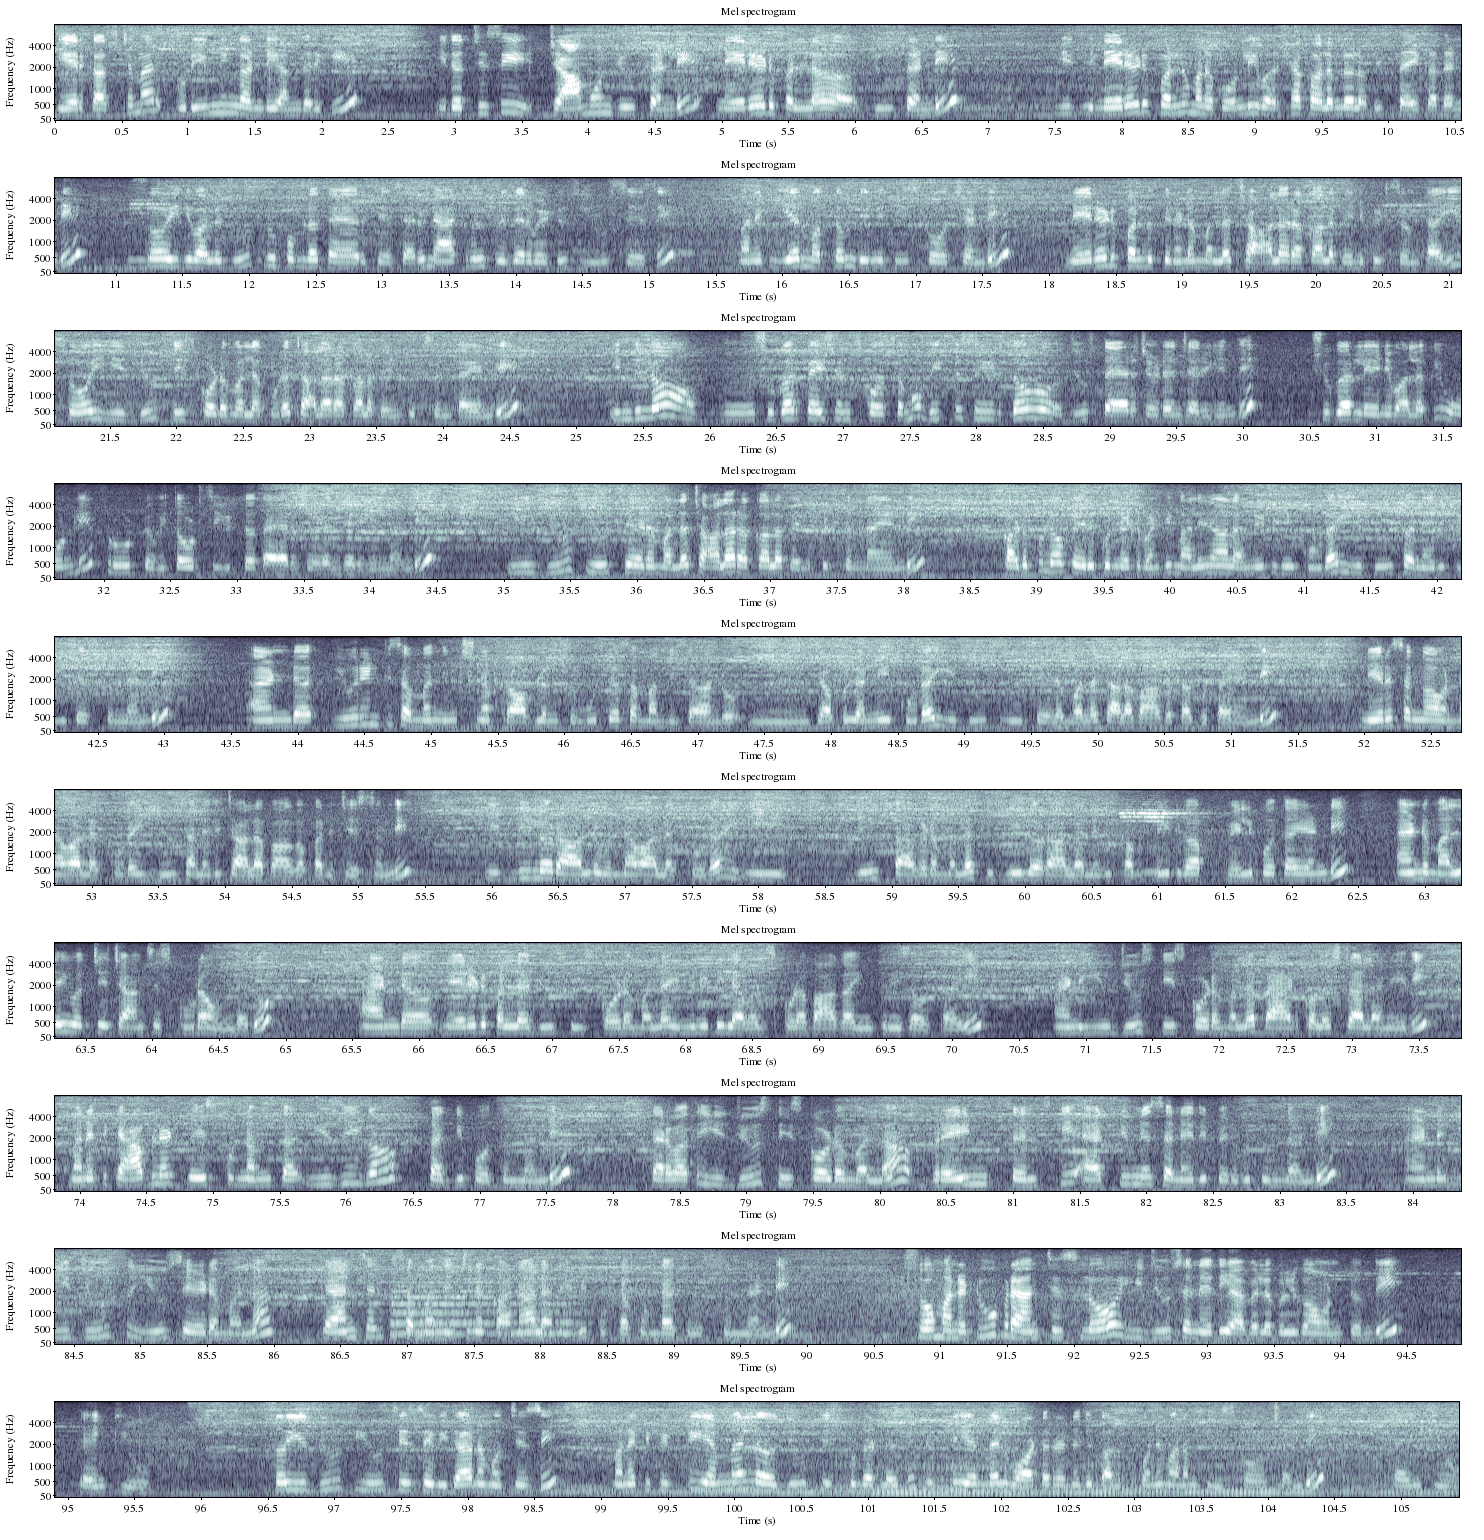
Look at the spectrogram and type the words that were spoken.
Dear customer good evening అండి అందరికీ. ఇది వచ్చేసి జామున్ జ్యూస్ అండి నేరేడు పళ్ళ జ్యూస్ అండి. ఇది నేరేడు పళ్ళు మనకు ఓన్లీ వర్షాకాలంలో లభిస్తాయి కదండి. సో ఇది వాళ్ళు జ్యూస్ రూపంలో తయారు చేశారు న్యాచురల్ ప్రిజర్వేటివ్స్ యూస్ చేసి. మనకి ఇయర్ మొత్తం దీన్ని తీసుకోవచ్చండి. నేరేడు పళ్ళు తినడం వల్ల చాలా రకాల బెనిఫిట్స్ ఉంటాయి. సో ఈ జ్యూస్ తీసుకోవడం వల్ల కూడా చాలా రకాల బెనిఫిట్స్ ఉంటాయండి. ఇందులో షుగర్ పేషెంట్స్ కోసము విత్ సీడ్తో జ్యూస్ తయారు చేయడం జరిగింది. షుగర్ లేని వాళ్ళకి ఓన్లీ ఫ్రూట్ వితౌట్ సీడ్తో తయారు చేయడం జరిగిందండి. ఈ జ్యూస్ యూస్ చేయడం వల్ల చాలా రకాల బెనిఫిట్స్ ఉన్నాయండి. కడుపులో పేరుకున్నటువంటి మలినాలన్నిటినీ కూడా ఈ జ్యూస్ అనేది తీసేస్తుందండి. అండ్ యూరిన్కి సంబంధించిన ప్రాబ్లమ్స్ మూత్ర సంబంధిత జబ్బులన్నీ కూడా ఈ జ్యూస్ యూస్ చేయడం వల్ల చాలా బాగా తగ్గుతాయండి. నీరసంగా ఉన్న వాళ్ళకు కూడా ఈ జ్యూస్ అనేది చాలా బాగా పనిచేస్తుంది. కిడ్నీలో రాళ్ళు ఉన్న వాళ్ళకు కూడా ఈ జ్యూస్ తాగడం వల్ల కిడ్నీలో రాళ్ళు అనేది కంప్లీట్గా వెళ్ళిపోతాయండి. అండ్ మళ్ళీ వచ్చే ఛాన్సెస్ కూడా ఉండదు. అండ్ నేరేడు పళ్ళ జ్యూస్ తీసుకోవడం వల్ల ఇమ్యూనిటీ లెవెల్స్ కూడా బాగా ఇంక్రీజ్ అవుతాయి. అండ్ ఈ జ్యూస్ తీసుకోవడం వల్ల బ్యాడ్ కొలెస్ట్రాల్ అనేది మనకి ట్యాబ్లెట్ వేసుకున్నంత ఈజీగా తగ్గిపోతుందండి. తర్వాత ఈ జ్యూస్ తీసుకోవడం వల్ల బ్రెయిన్ సెల్స్కి యాక్టివ్నెస్ అనేది పెరుగుతుందండి. అండ్ ఈ జ్యూస్ యూస్ చేయడం వల్ల క్యాన్సర్కి సంబంధించిన కణాలు అనేవి పుట్టకుండా చూస్తుందండి. సో మన టూ బ్రాంచెస్లో ఈ జ్యూస్ అనేది అవైలబుల్గా ఉంటుంది. Thank you. సో ఈ జ్యూస్ యూజ్ చేసే విధానం వచ్చేసి మనకి ఫిఫ్టీ ఎంఎల్ జ్యూస్ తీసుకున్నట్లయితే ఫిఫ్టీ ఎంఎల్ వాటర్ అనేది కలుపుకొని మనం తీసుకోవచ్చండి. Thank you.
